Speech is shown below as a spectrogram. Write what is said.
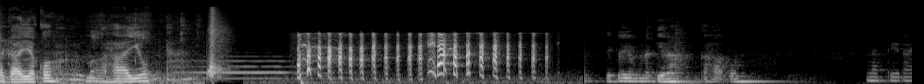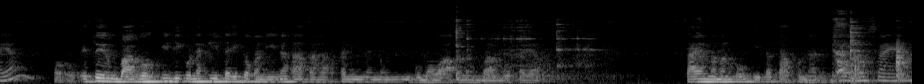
kagaya ko, mga hayop. Ito yung natira kahapon. Natira yan? Oo, ito yung bago. Hindi ko nakita ito kanina, ah, kanina nung gumawa ako ng bago. Kaya sayang naman kung itatapon na rin. Oo, sayang.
